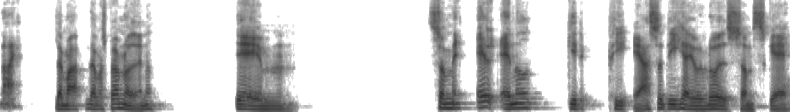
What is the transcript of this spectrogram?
nej, lad mig, lad mig spørge om noget andet. Øhm, som med alt andet GDPR, så det her er jo noget, som skal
